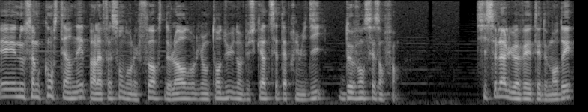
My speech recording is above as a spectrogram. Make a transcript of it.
et nous sommes consternés par la façon dont les forces de l'ordre lui ont tendu une embuscade cet après-midi devant ses enfants. Si cela lui avait été demandé,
